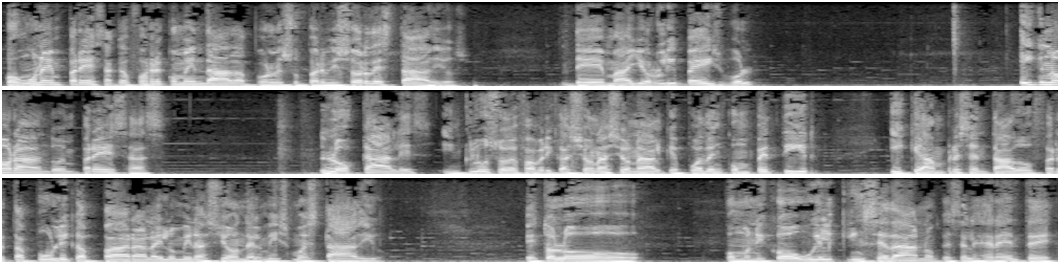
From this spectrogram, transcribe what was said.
con una empresa que fue recomendada por el supervisor de estadios de Major League Baseball, ignorando empresas locales, incluso de fabricación nacional, que pueden competir y que han presentado oferta pública para la iluminación del mismo estadio. Esto lo comunicó Wilkin Sedano, que es el gerente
